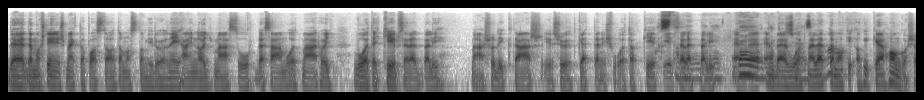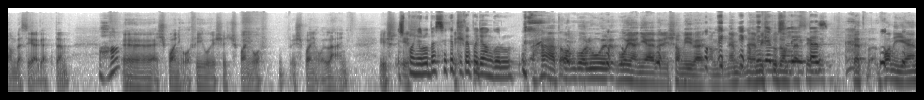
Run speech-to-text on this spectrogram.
de, de most én is megtapasztaltam azt, amiről néhány nagy mászó beszámolt már, hogy volt egy képzeletbeli második társ, és sőt, ketten is voltak, két Azt képzeletbeli ember, ember volt ez, mellettem, aha. aki, akikkel hangosan beszélgettem. Aha. Egy spanyol fiú és egy spanyol, spanyol lány. És, és- Spanyolul beszélgetetek, vagy angolul? Hát angolul, olyan nyelven is, amivel ami nem, nem is nem is tudom létez. beszélni. Tehát van ilyen,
